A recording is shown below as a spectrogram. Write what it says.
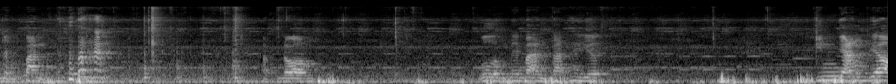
หนึ่งปั้น ดองโอ้แม่บ้านตัดให้เยอะ กินอย่างเดียว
